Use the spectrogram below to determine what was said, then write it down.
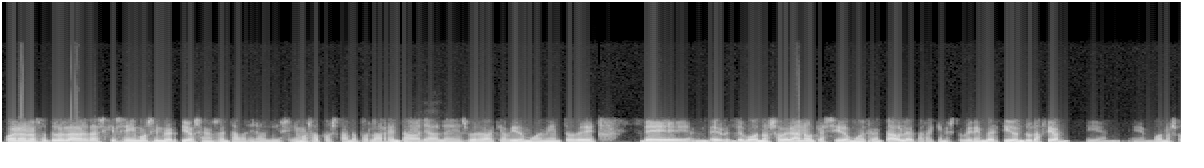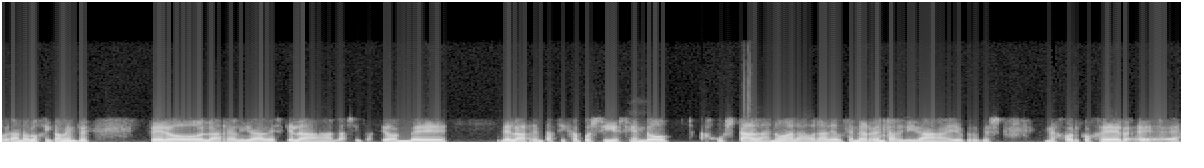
Bueno, nosotros la verdad es que seguimos invertidos en renta variable y seguimos apostando por la renta variable. Es verdad que ha habido un movimiento de, de, bono soberano que ha sido muy rentable para quien estuviera invertido en duración y en, y en bono soberano, lógicamente, pero la realidad es que la, situación de, la renta fija pues sigue siendo ajustada ¿no? a la hora de obtener rentabilidad. Yo creo que es mejor coger, eh,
